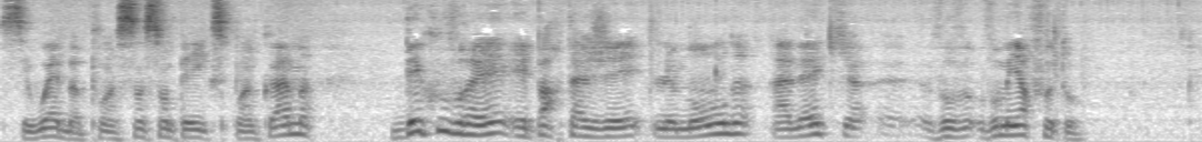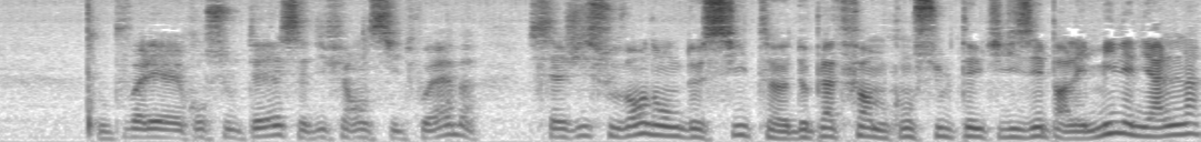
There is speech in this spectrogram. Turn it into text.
c'est web.500px.com. Découvrez et partagez le monde avec euh, vos meilleures photos. Vous pouvez aller consulter ces différents sites web. Il s'agit souvent donc de sites, de plateformes consultées utilisées par les millénials.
